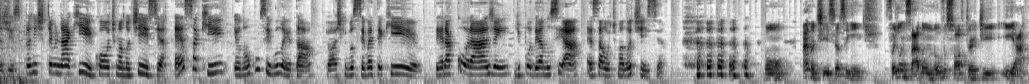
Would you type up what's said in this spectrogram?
Lages, pra gente terminar aqui com a última notícia, essa aqui eu não consigo ler, tá? Eu acho que você vai ter que ter a coragem de poder anunciar essa última notícia. Bom, a notícia é o seguinte: foi lançado um novo software de IA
